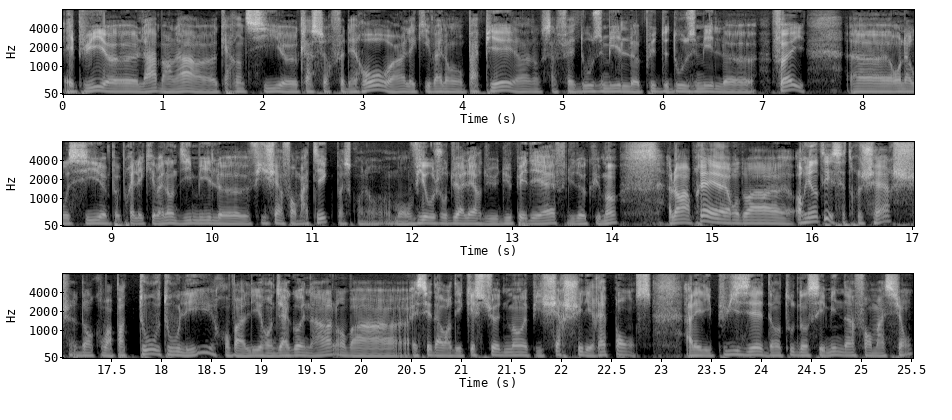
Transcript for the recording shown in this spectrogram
Et puis là, ben là, 46 classeurs fédéraux, hein, l'équivalent papier, hein, donc ça fait 12 000, plus de 12 000 feuilles. on a aussi à peu près l'équivalent de 10 000 fichiers informatiques, parce qu'on vit aujourd'hui à l'ère du, du PDF, du document. Alors après, on doit orienter cette recherche. Donc on va pas tout tout lire, on va lire en diagonale, on va essayer d'avoir des questionnements et puis chercher les réponses, aller les puiser dans tout dans ces mines d'informations.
